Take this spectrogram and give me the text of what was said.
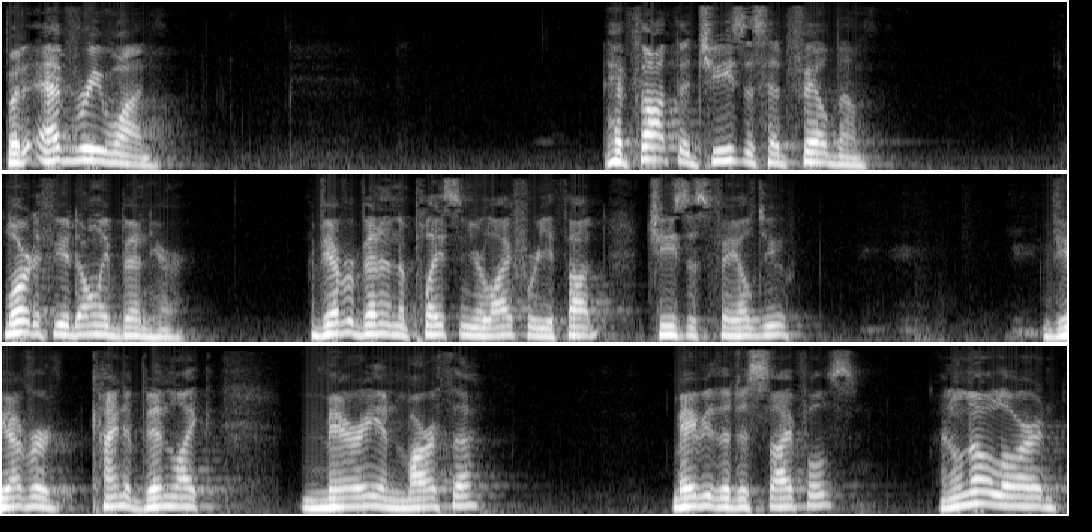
but everyone had thought that Jesus had failed them. Lord, if you had only been here. Have you ever been in a place in your life where you thought Jesus failed you? Have you ever kind of been like Mary and Martha? Maybe the disciples? I don't know, Lord.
